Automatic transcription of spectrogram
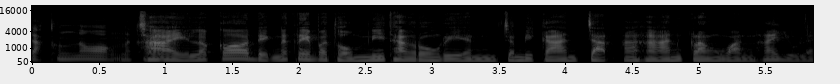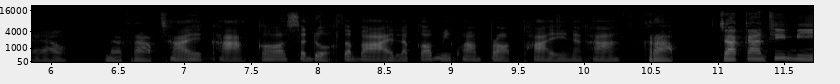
จากข้างนอกนะคะ ใช่ แล้วก็เด็กนักเรียนประถมนี้ทางโรงเรียนจะมีการจัดอาหารกลางวันให้อยู่แล้วนะครับ ใช่ค่ะ ก็สะดวกสบายแล้วก็มีความปลอดภัยนะคะ ครับ จากการที่มี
